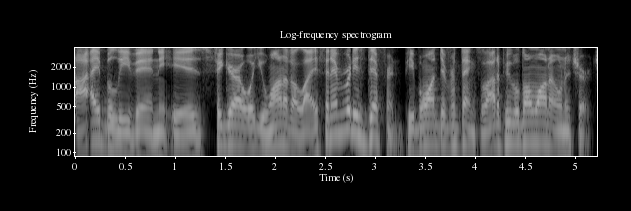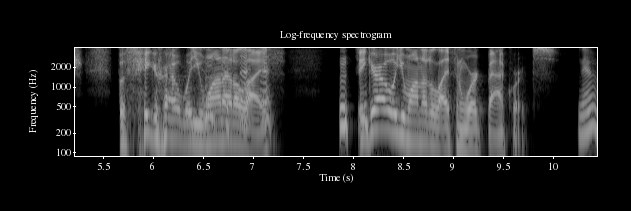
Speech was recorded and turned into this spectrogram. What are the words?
I believe in is figure out what you want out of life. And everybody's different. People want different things. A lot of people don't want to own a church, but figure out what you want out of life. figure out what you want out of life and work backwards. Yeah,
